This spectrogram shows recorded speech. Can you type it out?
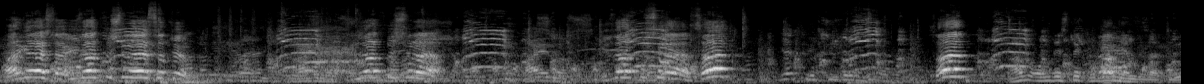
Arkadaşlar 160 liraya satıyorum. 160 liraya. 160 liraya. Sat. Sat. Abi on destek buradan geldi zaten.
